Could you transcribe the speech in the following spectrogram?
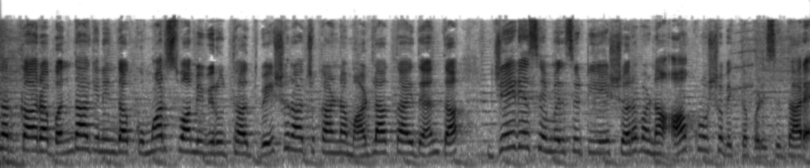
ಸರ್ಕಾರ ಬಂದಾಗಿನಿಂದ ಕುಮಾರಸ್ವಾಮಿ ವಿರುದ್ಧ ದ್ವೇಷ ರಾಜಕಾರಣ ಮಾಡಲಾಗ್ತಾ ಇದೆ ಅಂತ ಜೆಡಿಎಸ್ ಎಂಎಲ್ಸಿ ಟಿಎ ಶರವಣ ಆಕ್ರೋಶ ವ್ಯಕ್ತಪಡಿಸಿದ್ದಾರೆ.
